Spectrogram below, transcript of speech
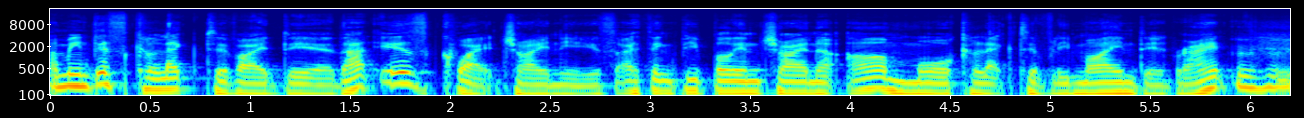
I mean, this collective idea, that is quite Chinese. I think people in China are more collectively minded, right? Mm-hmm.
